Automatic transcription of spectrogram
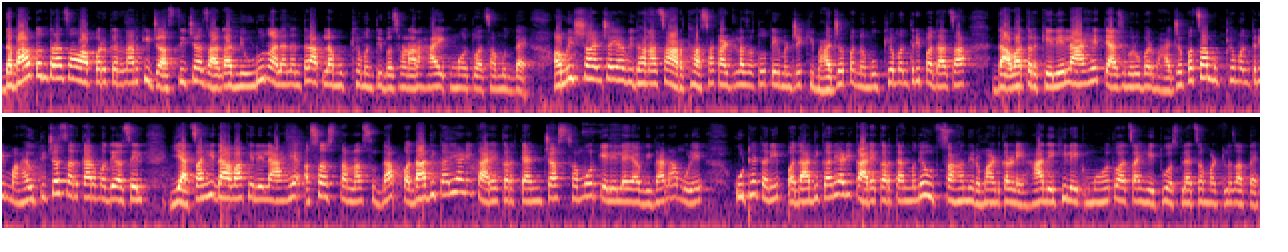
दबाव तंत्राचा वापर करणार की जास्तीच्या जागा निवडून आल्यानंतर आपला मुख्यमंत्री बसवणार हा एक महत्त्वाचा मुद्दा आहे. अमित शहाच्या या विधानाचा अर्थ असा काढला जातो ते म्हणजे की भाजपनं मुख्यमंत्री पदाचा दावा तर केलेला आहे त्याचबरोबर भाजपचा मुख्यमंत्री महायुतीच्या सरकारमध्ये असेल याचाही दावा केलेला आहे. असं असताना सुद्धा पदाधिकारी आणि कार्यकर्त्यांच्या समोर केलेल्या या विधानामुळे कुठेतरी पदाधिकारी आणि कार्यकर्त्यांमध्ये उत्साह निर्माण करणे हा देखील एक महत्त्वाचा हेतू असल्याचं म्हटलं जात आहे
